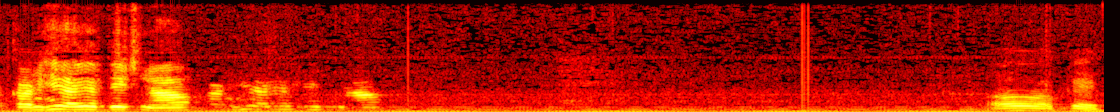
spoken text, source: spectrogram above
I can hear you a bit now. I can hear you a bit now. Oh, okay.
